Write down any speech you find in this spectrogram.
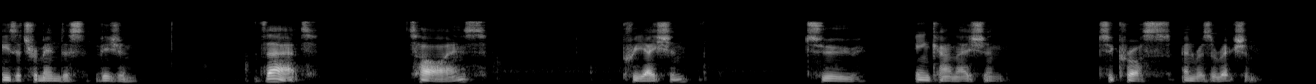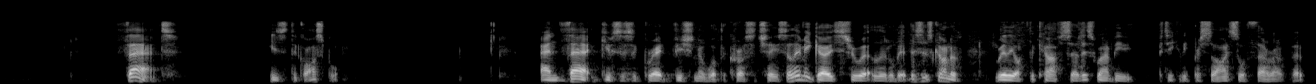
is a tremendous vision. That ties creation to incarnation to cross and resurrection. That is the gospel. And that gives us a great vision of what the cross achieves. So let me go through it a little bit. This is kind of really off the cuff, so this won't be particularly precise or thorough. But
